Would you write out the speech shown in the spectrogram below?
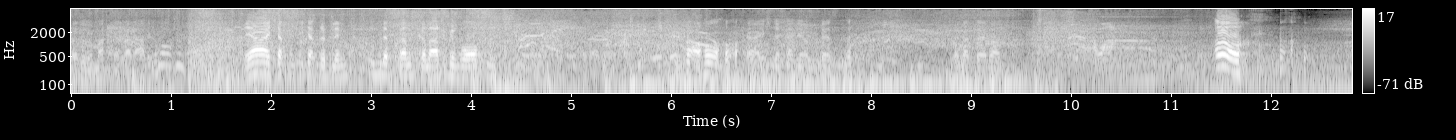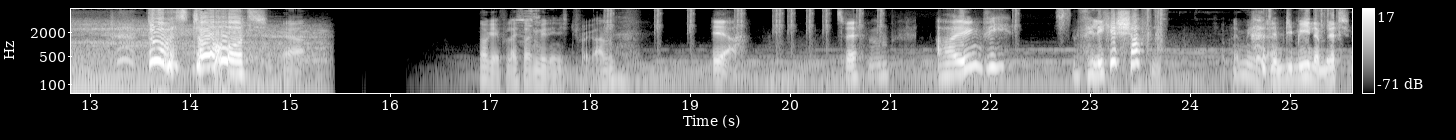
Was hast du gemacht? Eine Granate geworfen? Ja, ich habe ich hab eine, Blind eine Brandgranate geworfen. Au. Ja, ich stecke hier fest. Ich hab selber. Oh! Du bist tot! Ja. Okay, vielleicht sollten wir die nicht triggern. Ja. Hm, aber irgendwie will ich es schaffen. Mine. Nimm die Mine mit.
